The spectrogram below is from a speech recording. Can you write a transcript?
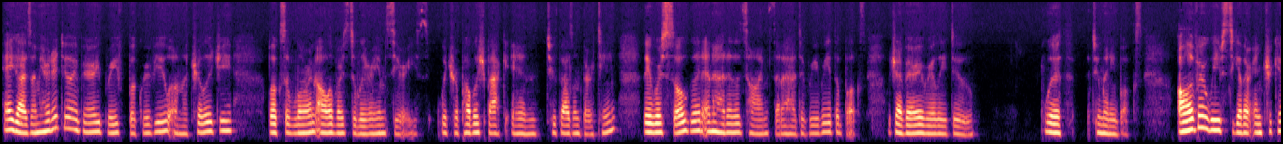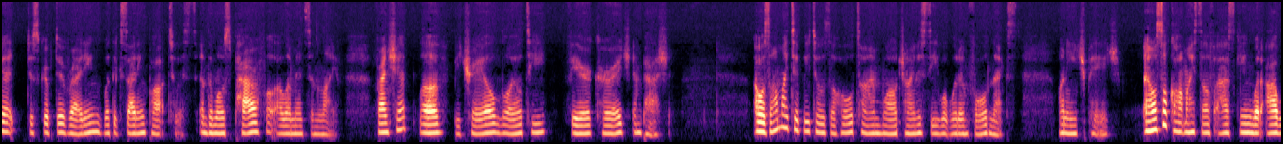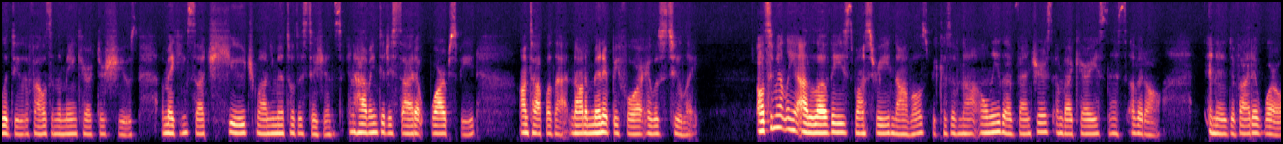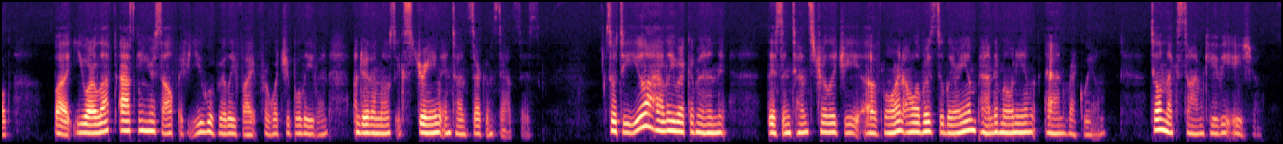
Hey guys, I'm here to do a very brief book review on the trilogy books of Lauren Oliver's Delirium series, which were published back in 2013. They were so good and ahead of the times that I had to reread the books, which I very rarely do with too many books. Oliver weaves together intricate, descriptive writing with exciting plot twists and the most powerful elements in life friendship, love, betrayal, loyalty, fear, courage, and passion. I was on my tippy toes the whole time while trying to see what would unfold next on each page. I also caught myself asking what I would do if I was in the main character's shoes of making such huge, monumental decisions and having to decide at warp speed on top of that, not a minute before it was too late. Ultimately, I love these must read novels because of not only the adventures and vicariousness of it all in a divided world, but you are left asking yourself if you would really fight for what you believe in under the most extreme, intense circumstances. So, to you, I highly recommend this intense trilogy of Lauren Oliver's Delirium, Pandemonium, and Requiem. Till next time, KV Asia.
